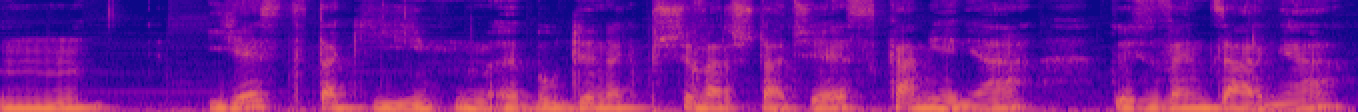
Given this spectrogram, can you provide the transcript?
mm, jest taki budynek przy warsztacie z kamienia, to jest wędzarnia,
